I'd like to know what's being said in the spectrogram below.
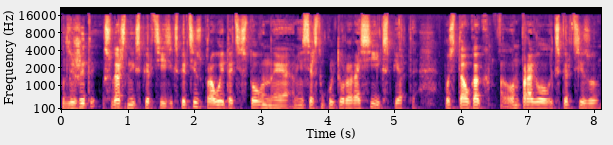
подлежит государственной экспертизе. Экспертизу проводят аттестованные Министерством культуры России эксперты. После того, как он провел экспертизу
